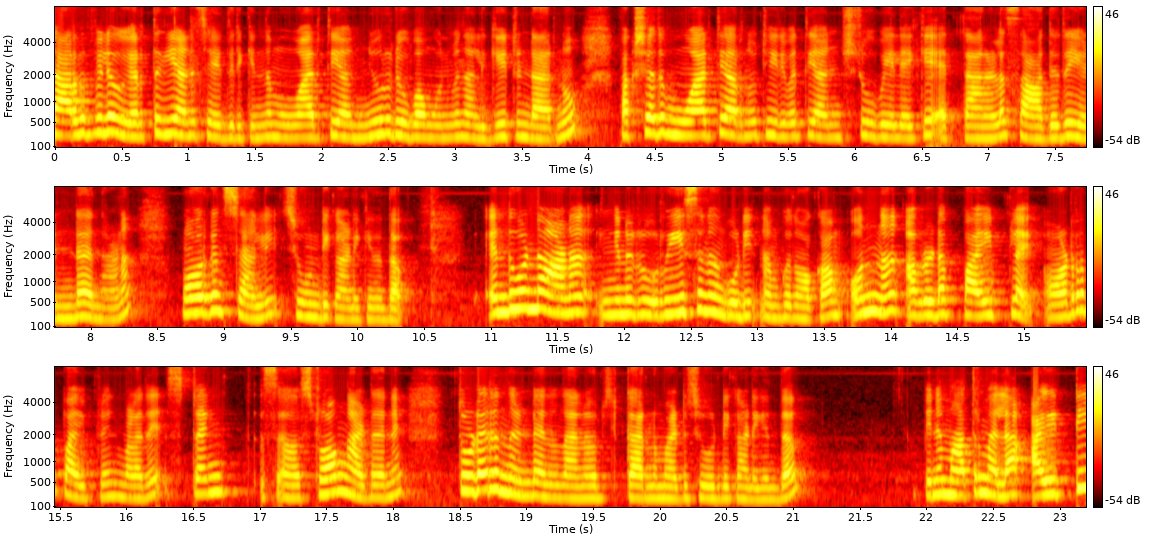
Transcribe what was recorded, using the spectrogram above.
ടാർഗറ്റ് വില ഉയർത്തുകയാണ് ചെയ്തിരിക്കുന്നത്. മൂവായിരത്തി അഞ്ഞൂറ് രൂപ മുൻപ് നൽകിയിട്ടുണ്ടായിരുന്നു. പക്ഷേ അത് മൂവായിരത്തി അറുന്നൂറ്റി ഇരുപത്തി അഞ്ച് രൂപയിലേക്ക് എത്താനുള്ള സാധ്യതയുണ്ട് എന്നാണ് മോർഗൻ സ്റ്റാൻലി ചൂണ്ടിക്കാണിക്കുന്നത്. എന്തുകൊണ്ടാണ് ഇങ്ങനൊരു റീസണും കൂടി നമുക്ക് നോക്കാം. ഒന്ന് അവരുടെ പൈപ്പ് ലൈൻ ഓർഡർ പൈപ്പ് ലൈൻ വളരെ സ്ട്രെങ്ത് സ്ട്രോങ് ആയിട്ട് തന്നെ തുടരുന്നുണ്ട് എന്നതാണ് ഒരു കാരണമായിട്ട് ചൂണ്ടിക്കാണിക്കുന്നത്. പിന്നെ മാത്രമല്ല ഐ ടി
